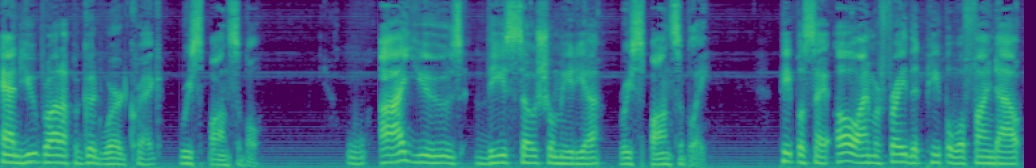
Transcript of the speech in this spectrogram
And you brought up a good word, Craig responsible. I use these social media responsibly. People say, Oh, I'm afraid that people will find out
